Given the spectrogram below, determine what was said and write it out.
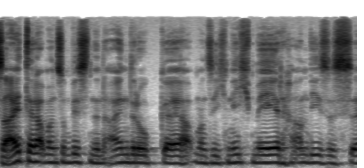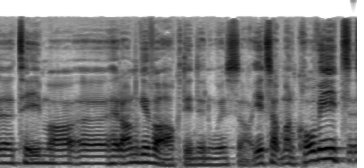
seither hat man so ein bisschen den Eindruck, äh, hat man sich nicht mehr an dieses Thema herangewagt in den USA. Jetzt hat man Covid.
